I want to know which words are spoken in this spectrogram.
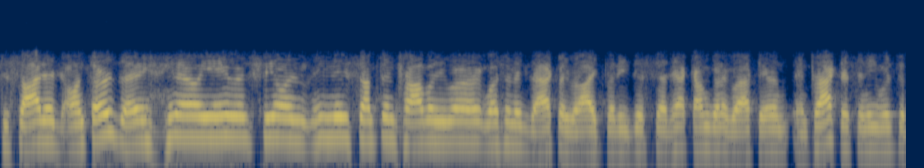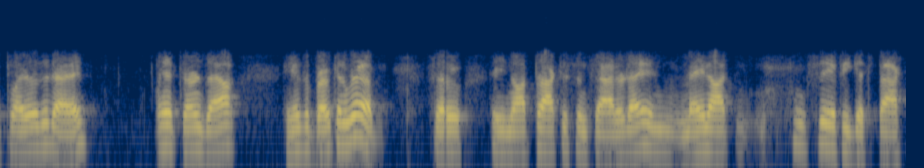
decided on Thursday, you know, he, he was feeling, he knew something probably wasn't exactly right, but he just said, heck, I'm going to go out there and, and practice. And he was the player of the day. And it turns out he has a broken rib. So he's not practicing Saturday and may not, we'll see if he gets back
